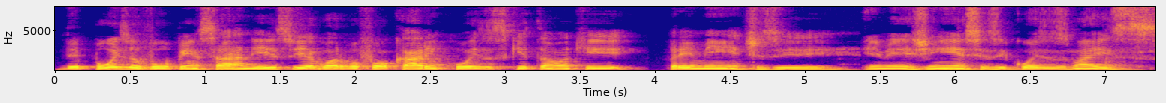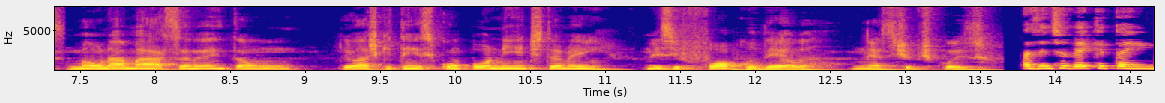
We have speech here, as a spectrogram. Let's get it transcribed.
Depois eu vou pensar nisso e agora vou focar em coisas que estão aqui prementes e emergências e coisas mais mão na massa, né? Então, eu acho que tem esse componente também nesse foco dela, nesse tipo de coisa a gente vê que tem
